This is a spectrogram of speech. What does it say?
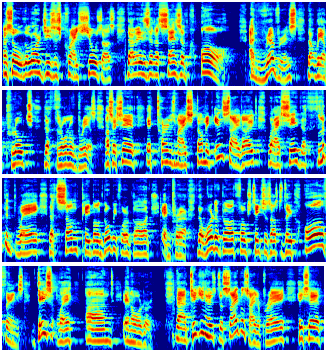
And so the Lord Jesus Christ shows us that it is in a sense of awe and reverence that we approach the throne of grace. As I said, it turns my stomach inside out when I see the flippant way that some people go before God in prayer. The Word of God, folks, teaches us to do all things decently and in order. Now, teaching his disciples how to pray, he said,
